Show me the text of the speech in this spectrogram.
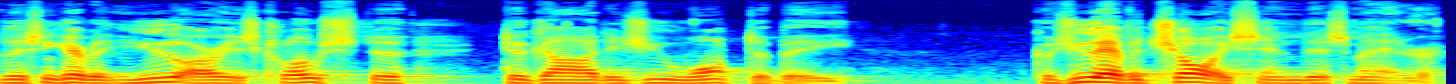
listen carefully, you are as close to, to God as you want to be. Because you have a choice in this matter.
